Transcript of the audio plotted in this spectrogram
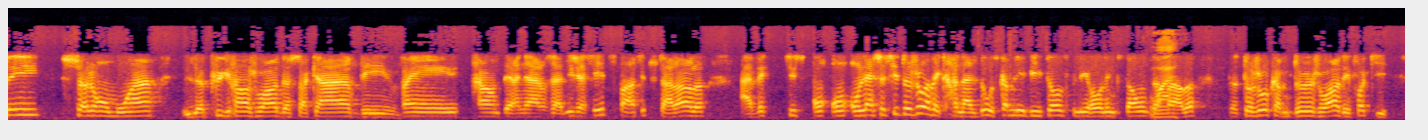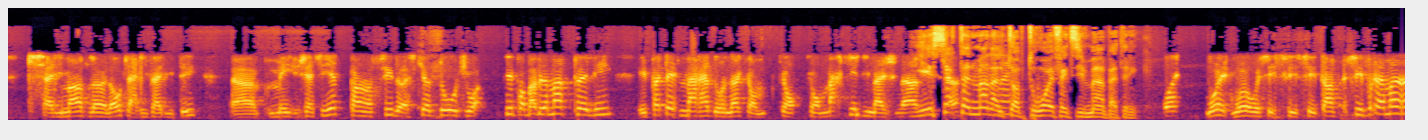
C'est, selon moi, le plus grand joueur de soccer des 20, 30 dernières années. J'ai essayé de penser tout à l'heure, là, avec, on, on, on l'associe toujours avec Ronaldo. C'est comme les Beatles et les Rolling Stones, Ouais. là C'est toujours comme deux joueurs, des fois, qui, qui s'alimentent l'un l'autre, la rivalité. Euh, mais j'essayais de penser, là, est-ce qu'il y a d'autres joueurs? C'est probablement Pelé et peut-être Maradona qui ont, qui ont, qui ont marqué l'imaginaire. Il est certainement dans le top 3, effectivement, Patrick. Ouais. Oui, oui, oui, c'est, c'est, c'est, en- c'est vraiment,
